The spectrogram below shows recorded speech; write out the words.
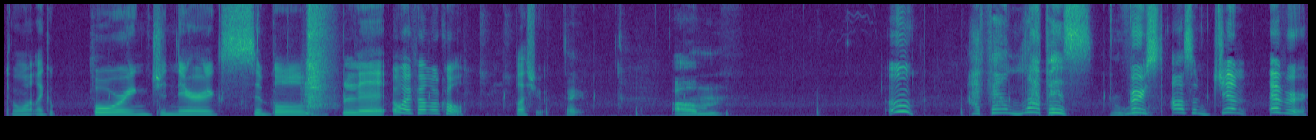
Do I want like a boring, generic, simple bleh? Oh, I found more coal. Bless you. Hey. Um. Ooh, I found lapis. ooh. First awesome gem ever.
